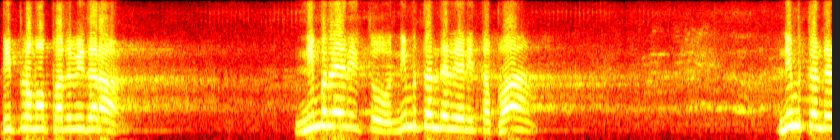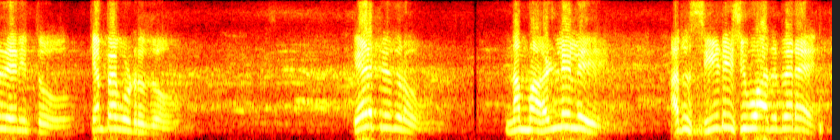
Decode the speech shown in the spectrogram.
ಡಿಪ್ಲೊಮಾ ಪದವೀಧರ. ನಿಮ್ಮದೇನಿತ್ತು ನಿಮ್ಮ ತಂದೆದೇನಿತ್ತಪ್ಪ? ನಿಮ್ಮ ತಂದೆದೇನಿತ್ತು? ಕೆಂಪೇಗೌಡ್ರದ್ದು. ಹೇಳ್ತಿದ್ರು, ನಮ್ಮ ಹಳ್ಳಿಲಿ ಅದು ಸಿ ಡಿ ಶಿವ, ಅದು ಬೇರೆ.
